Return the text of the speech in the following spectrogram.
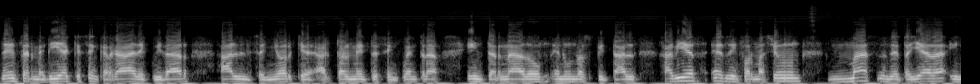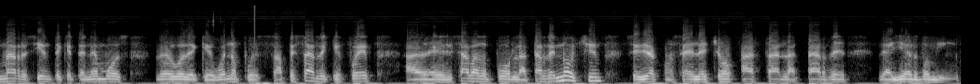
de enfermería que se encargaba de cuidar al señor que actualmente se encuentra internado en un hospital. Javier, es la información más detallada y más reciente que tenemos luego de que, bueno, pues a pesar de que fue el sábado por la tarde noche, se dio a conocer el hecho hasta la tarde de ayer domingo.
